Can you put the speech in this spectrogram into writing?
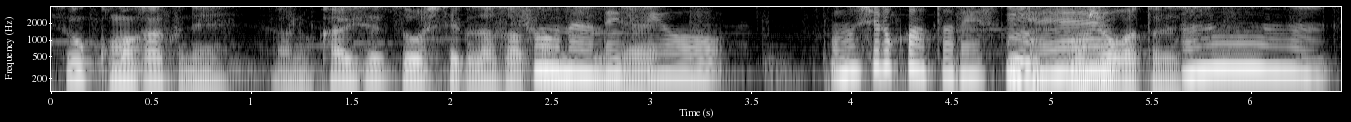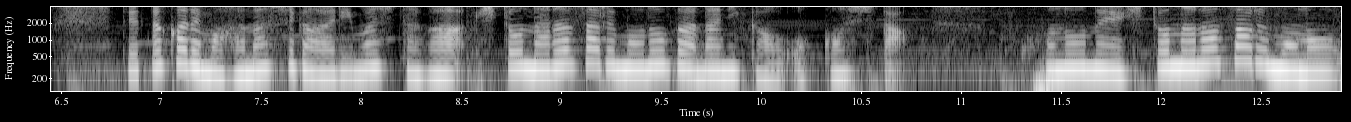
すごく細かくねあの解説をしてくださったんですよね。そうなんですよ。面白かったですね。うん、面白かったです。で中でも話がありましたが人ならざる者が何かを起こした。このね人ならざる者っ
